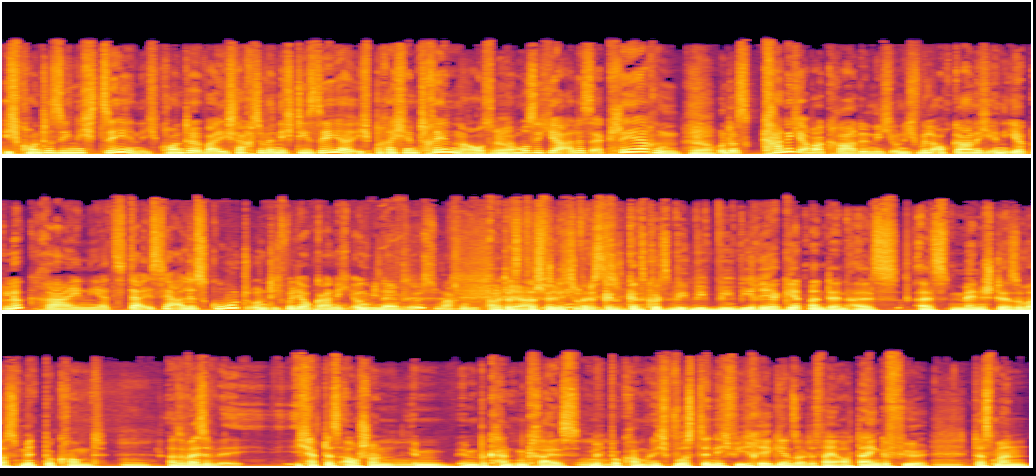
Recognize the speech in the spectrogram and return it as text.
ich konnte sie nicht sehen. Ich konnte, weil ich dachte, wenn ich ich die sehe, ich breche in Tränen aus. Und Ja. dann muss ich ihr alles erklären. Ja. Und das kann ich aber gerade nicht. Und ich will auch gar nicht in ihr Glück rein jetzt. Da ist ja alles gut und ich will die auch gar nicht irgendwie nervös machen. Aber das, Ja, das finde ich, bist- ganz, ganz kurz, wie, wie, wie- reagiert man denn als, als Mensch, der sowas mitbekommt? Mhm. Also weißt du, ich habe das auch schon im, im Bekanntenkreis Mhm. mitbekommen und ich wusste nicht, wie ich reagieren soll. Das war ja auch dein Gefühl, dass man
